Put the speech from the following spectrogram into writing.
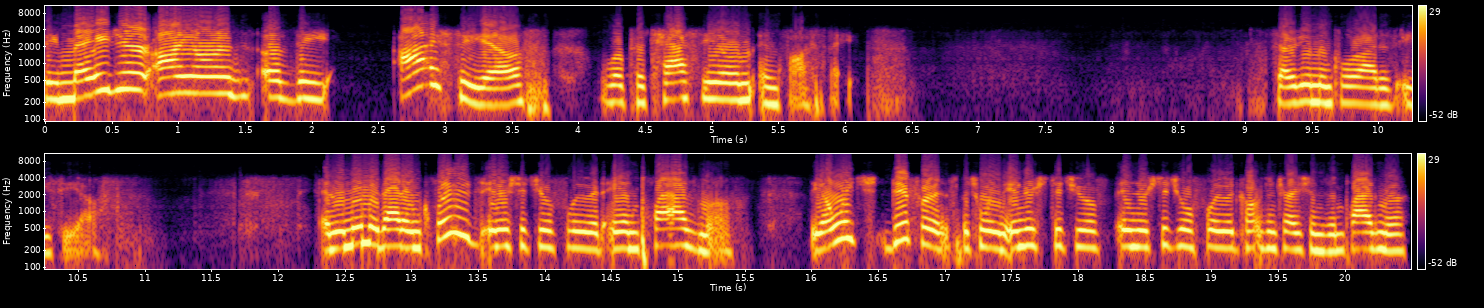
The major ions of the ICF were potassium and phosphates. Sodium and chloride is ECF. And remember that includes interstitial fluid and plasma. The only difference between interstitial, interstitial fluid concentrations and plasma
